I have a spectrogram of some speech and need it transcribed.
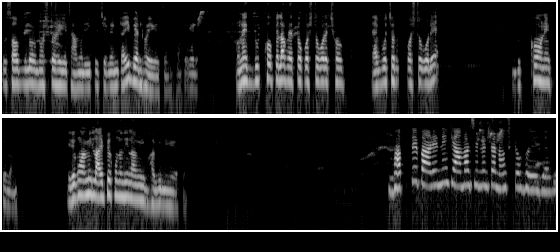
তো সবগুলো নষ্ট হয়ে গেছে আমার ইউটিউব চ্যানেলটাই ব্যান্ড হয়ে গেছে। অনেক দুঃখ পেলাম এত কষ্ট করে ছ এক বছর কষ্ট করে দুঃখ অনেক পেলাম। এরকম আমি লাইফে কোনোদিন আমি ভাবিনি এত। ভাবতে পারেনি কি আমার চ্যানেলটা নষ্ট হয়ে যাবে।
